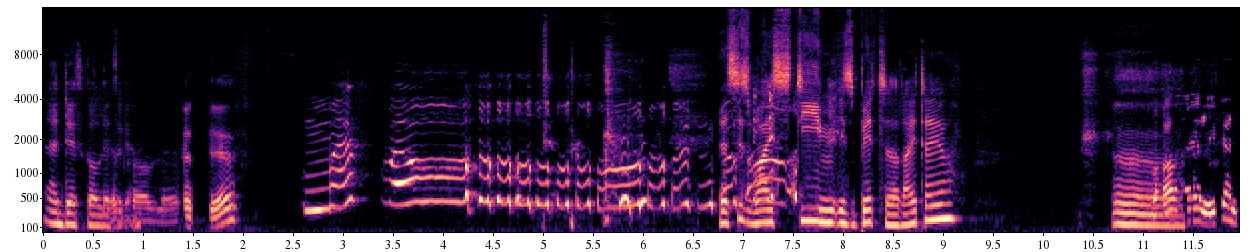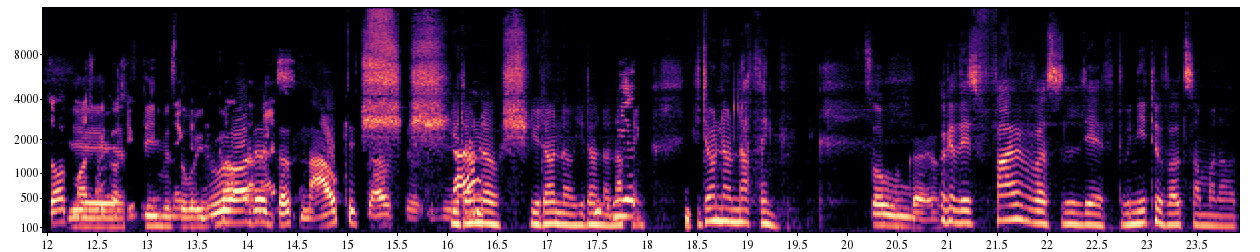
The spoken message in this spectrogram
And Death Girl lives again. Death? My phone! this is why Steam is better, right, Ayo? Uh, well, hey, you can talk much Yeah, because you Steam is the way to You go. are the- just now kicked out. Shh, the- you don't know. Shh, you don't know. You don't know nothing. You don't know nothing. So Okay. Okay, there's five of us left. We need to vote someone out.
